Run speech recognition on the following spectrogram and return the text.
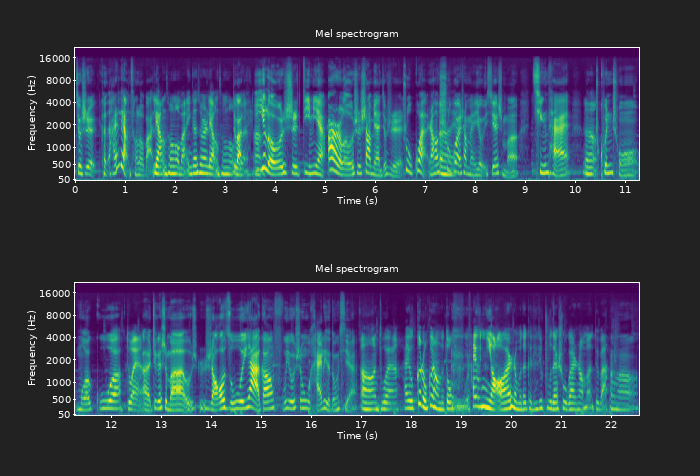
就是可能还是两层楼吧，两层楼吧，应该算是两层楼，对吧？嗯一楼是地面，二楼是上面就是树冠，然后树哎冠上面有一些什么青苔、嗯，昆虫、蘑菇，对，呃，这个什么桡足亚纲浮游生物，海里的东西。嗯，对，还有各种各样的动物，还有鸟啊什么的，肯定就住在树冠上嘛，对吧？嗯，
